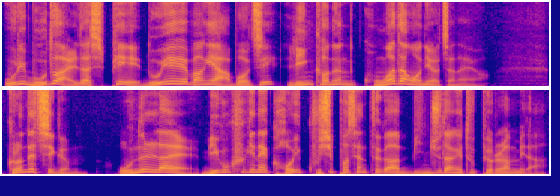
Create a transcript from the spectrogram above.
우리 모두 알다시피 노예 해방의 아버지 링컨은 공화당원이었잖아요. 그런데 지금 오늘날 미국 흑인의 거의 90%가 민주당에 투표를 합니다.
